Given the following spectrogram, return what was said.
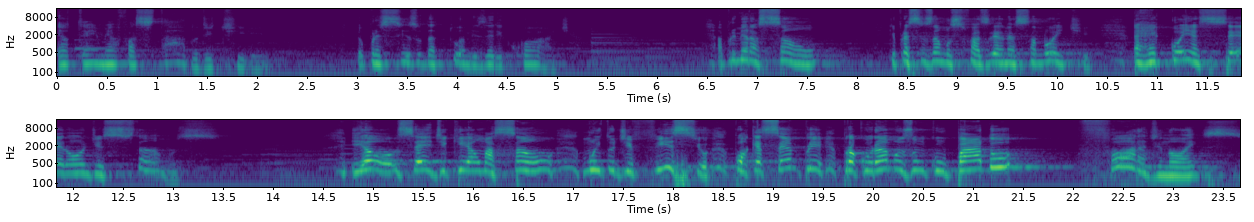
Eu tenho me afastado de ti. Eu preciso da tua misericórdia. A primeira ação que precisamos fazer nessa noite é reconhecer onde estamos. E eu sei de que é uma ação muito difícil, porque sempre procuramos um culpado fora de nós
